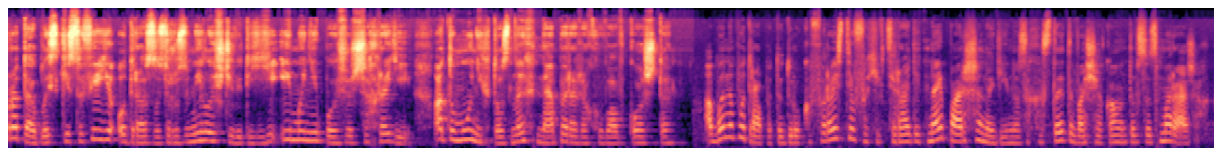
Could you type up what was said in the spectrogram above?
Проте близькі Софії одразу зрозуміли, що від її імені пишуть шахраї, а тому ніхто з них не перерахував кошти. Аби не потрапити до рук аферистів, фахівці радять найперше надійно захистити ваші акаунти в соцмережах.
